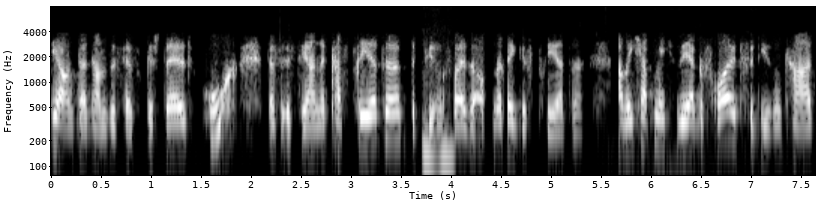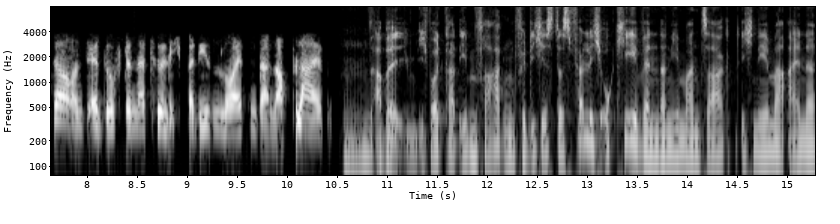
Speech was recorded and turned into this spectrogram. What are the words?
Ja, und dann haben sie festgestellt, huch, das ist ja eine kastrierte beziehungsweise auch eine registrierte. Aber ich habe mich sehr gefreut für diesen Kater und er durfte natürlich bei diesen Leuten dann auch bleiben. Mhm, aber ich wollte gerade eben fragen, für dich ist das völlig okay, wenn dann jemand sagt, ich nehme eine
